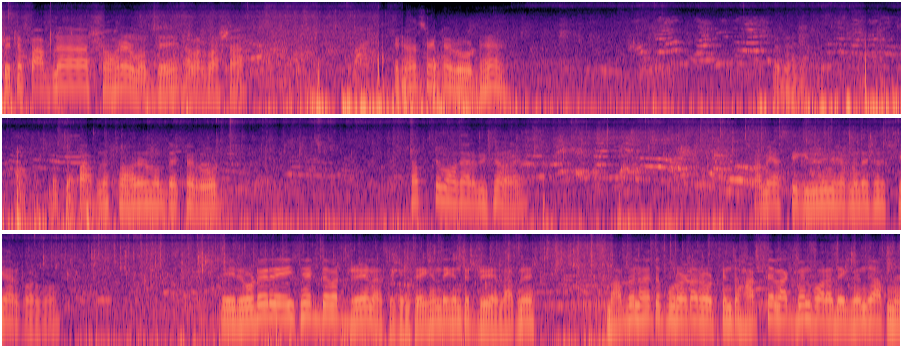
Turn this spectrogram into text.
তো এটা পাবনা শহরের মধ্যে আমার বাসা। এটা হচ্ছে একটা রোড হ্যাঁ? দেখেন। এটা হচ্ছে পাবনা শহরের মধ্যে একটা রোড। সবচেয়ে মজার বিষয়, আমি আজকে কিছু জিনিস আপনাদের সাথে শেয়ার করব। এই রোডের এই সাইড আবার ড্রেন আছে কিন্তু, এখান থেকে কিন্তু ড্রেন আপনি ভাববেন হয়তো পুরোটা রোড, কিন্তু হাঁটতে লাগবেন, পরে দেখবেন যে আপনি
